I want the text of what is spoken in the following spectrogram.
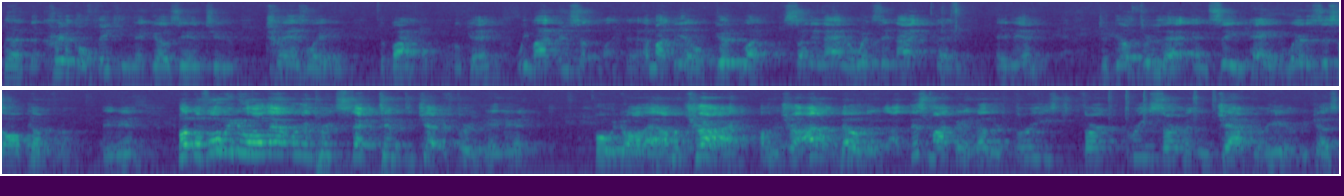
the, the critical thinking that goes into translating the Bible. Okay? We might do something like that. That might be a good like Sunday night or Wednesday night thing. Amen? To go through that and see, hey, where does this all come from? Amen. But before we do all that, we're going to preach 2 Timothy chapter 3. Amen before we do all that. I'm going to try. I'm going to try. I don't know that uh, this might be another three thir- three sermon chapter here because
